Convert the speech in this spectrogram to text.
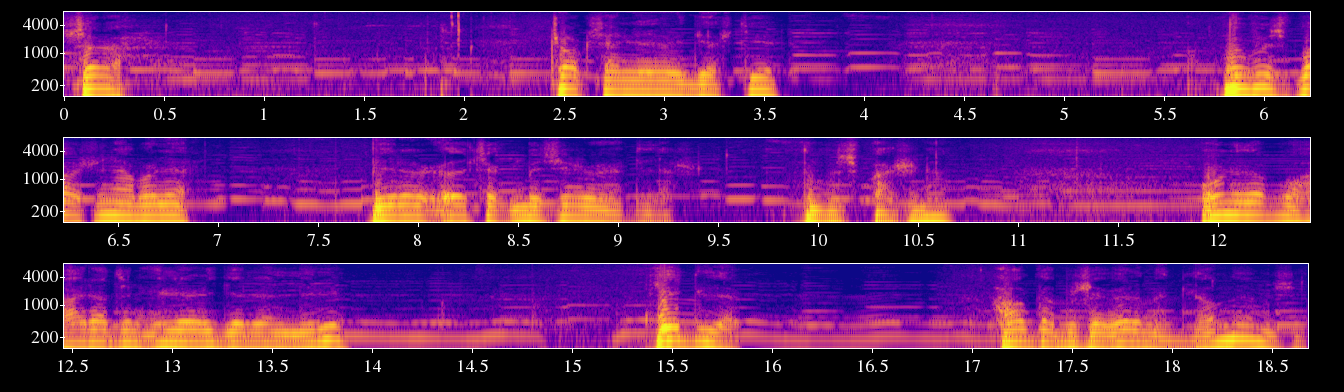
Sonra çok seneler geçti. Nüfus başına böyle birer ölçek mısır verdiler. Nüfus başına. Onu da bu hayratın ileri gelenleri yediler. Halka bir şey vermediler anlıyor musun?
